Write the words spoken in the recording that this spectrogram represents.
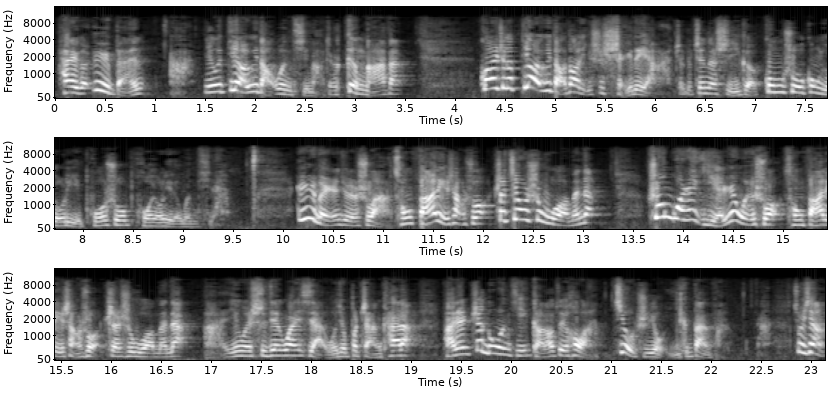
还有个日本啊，因为钓鱼岛问题嘛，这个更麻烦。关于这个钓鱼岛到底是谁的呀？这个真的是一个公说公有理，婆说婆有理的问题啊。日本人觉得说啊，从法理上说这就是我们的；中国人也认为说，从法理上说这是我们的啊。因为时间关系啊，我就不展开了。反正这个问题搞到最后啊，就只有一个办法啊。就像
